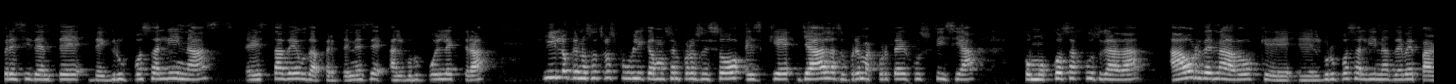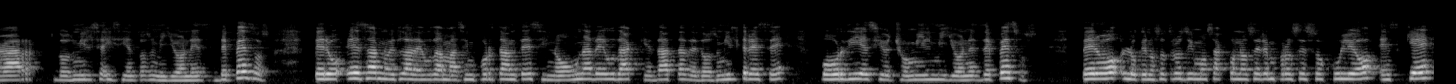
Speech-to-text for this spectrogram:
presidente de Grupo Salinas. Esta deuda pertenece al Grupo Electra y lo que nosotros publicamos en proceso es que ya la Suprema Corte de Justicia, como cosa juzgada, ha ordenado que el Grupo Salinas debe pagar 2.600 millones de pesos, pero esa no es la deuda más importante, sino una deuda que data de 2013 por 18 mil millones de pesos. Pero lo que nosotros dimos a conocer en proceso, Julio, es que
